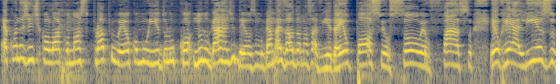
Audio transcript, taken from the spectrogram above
é quando a gente coloca o nosso próprio eu como ídolo no lugar de Deus, no lugar mais alto da nossa vida. Eu posso, eu sou, eu faço, eu realizo.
